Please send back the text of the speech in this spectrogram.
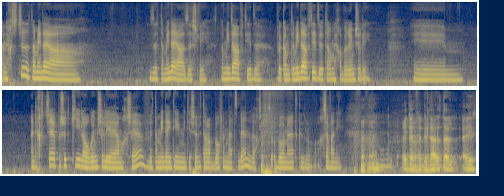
אני חושבת שזה תמיד היה... זה תמיד היה זה שלי, תמיד אהבתי את זה, וגם תמיד אהבתי את זה יותר מחברים שלי. אמ, אני חושבת שפשוט כי להורים שלי היה מחשב, ותמיד הייתי מתיישבת עליו באופן מעצבן, ועכשיו, ואומרת כאילו, עכשיו אני. רגע, וגדלת, על- היית,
